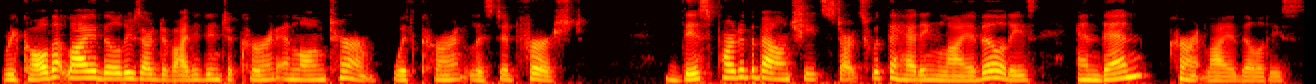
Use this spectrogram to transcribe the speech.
Recall that liabilities are divided into current and long-term, with current listed first. This part of the balance sheet starts with the heading Liabilities and then Current Liabilities.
